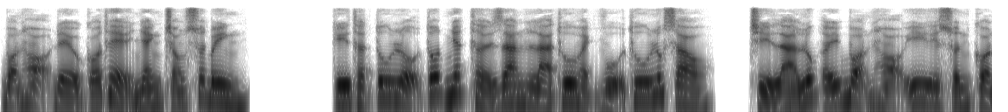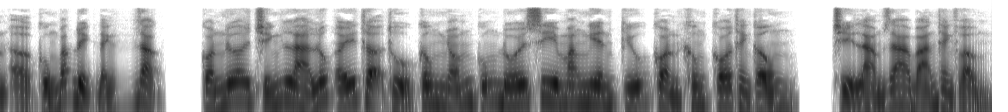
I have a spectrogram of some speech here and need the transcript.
bọn họ đều có thể nhanh chóng xuất binh. Kỳ thật tu lộ tốt nhất thời gian là thu hoạch vụ thu lúc sau, chỉ là lúc ấy bọn họ y xuân còn ở cùng bắc địch đánh giặc, còn nữa chính là lúc ấy thợ thủ công nhóm cũng đối xi si măng nghiên cứu còn không có thành công, chỉ làm ra bán thành phẩm.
